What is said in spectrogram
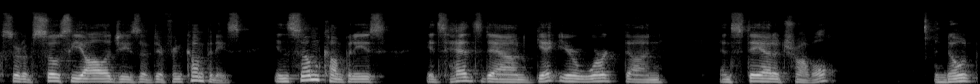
sort of sociologies of different companies. In some companies, it's heads down, get your work done, and stay out of trouble and don't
